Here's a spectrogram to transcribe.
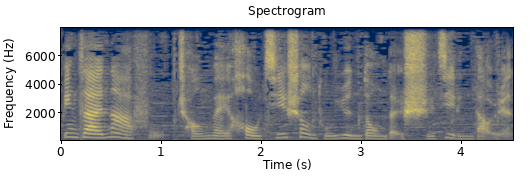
并在纳府成为后期圣徒运动的实际领导人。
